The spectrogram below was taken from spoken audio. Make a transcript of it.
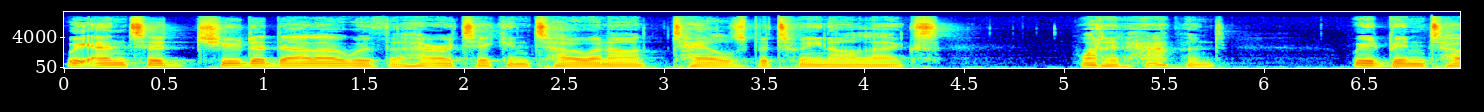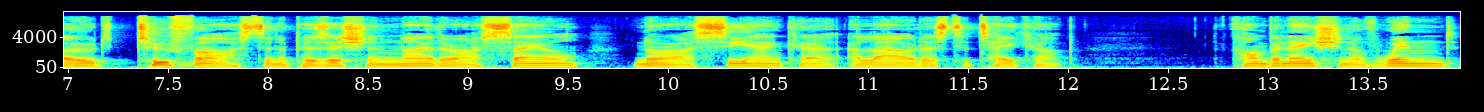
We entered Ciudadela with the heretic in tow and our tails between our legs. What had happened? We had been towed too fast in a position neither our sail nor our sea anchor allowed us to take up combination of wind,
